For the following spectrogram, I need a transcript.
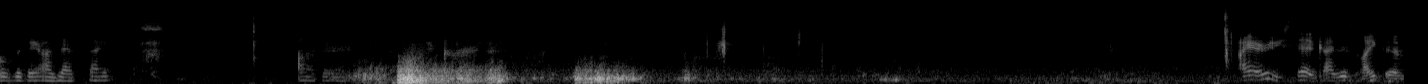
Over there on that side, other I already said, guys, I just like them.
